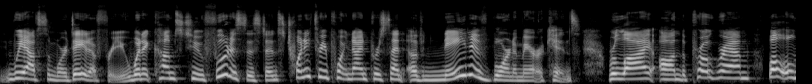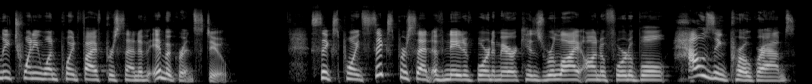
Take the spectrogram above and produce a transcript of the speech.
we have some more data for you. When it comes to food assistance, 23.9% of native born Americans rely on the program, while only 21.5% of immigrants do. 6.6% of native born Americans rely on affordable housing programs,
